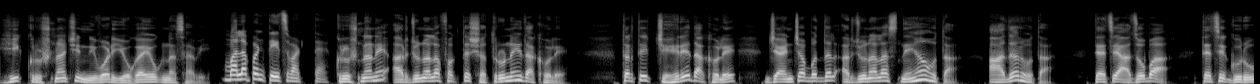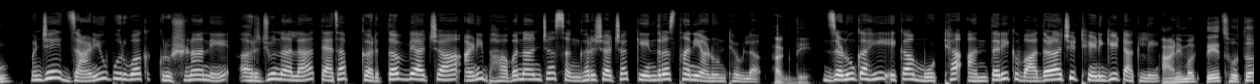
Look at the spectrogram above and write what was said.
ही कृष्णाची निवड योगायोग नसावी. मला पण तेच वाटतंय. कृष्णाने अर्जुनाला फक्त शत्रू नाही दाखवले. तर ते चेहरे दाखवले ज्यांच्याबद्दल अर्जुनाला स्नेह होता आदर होता. त्याचे आजोबा त्याचे गुरु म्हणजे जाणीवपूर्वक कृष्णाने अर्जुनाला त्याचा कर्तव्याच्या आणि भावनांच्या संघर्षाच्या केंद्रस्थानी आणून ठेवलं. अगदी. जणू काही एका मोठ्या आंतरिक वादळाची ठिणगी टाकली. आणि मग तेच होतं.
